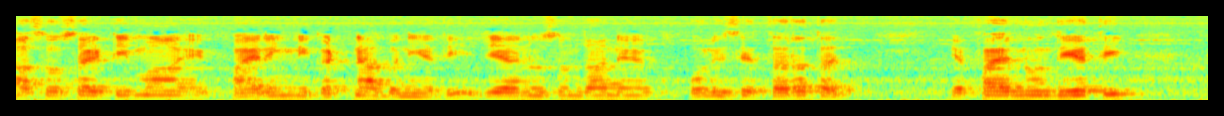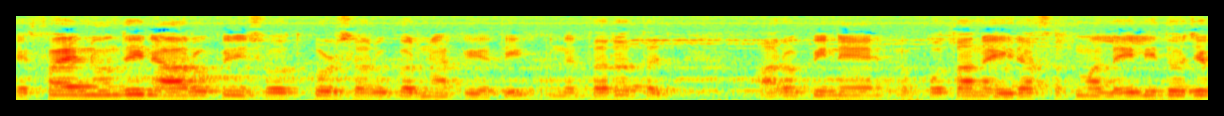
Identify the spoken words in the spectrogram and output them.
આ સોસાયટીમાં એક ફાયરિંગની ઘટના બની હતી, જે અનુસંધાને પોલીસે તરત જ એફઆઈઆર નોંધી હતી. એફઆઈઆર નોંધીને આરોપીની શોધખોળ શરૂ કરી નાખી હતી અને તરત જ આરોપીને પોતાના હિરાસતમાં લઈ લીધો છે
